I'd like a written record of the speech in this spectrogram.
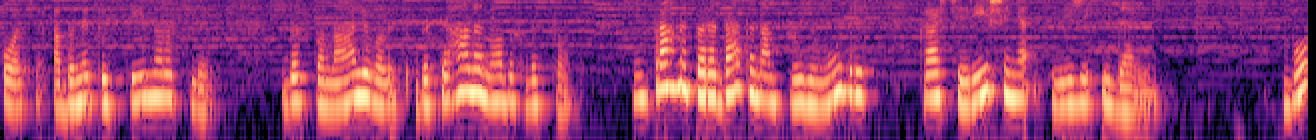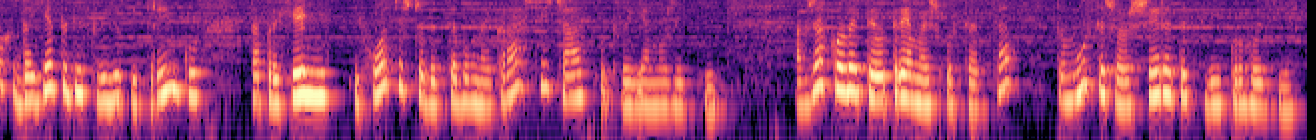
хоче, аби ми постійно росли, досконалювались, досягали нових висот. Він прагне передати нам свою мудрість, кращі рішення, свіжі ідеї. Бог дає тобі свою підтримку та прихильність і хоче, щоб це був найкращий час у твоєму житті. А вже коли ти отримаєш усе це, то мусиш розширити свій кругозір.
